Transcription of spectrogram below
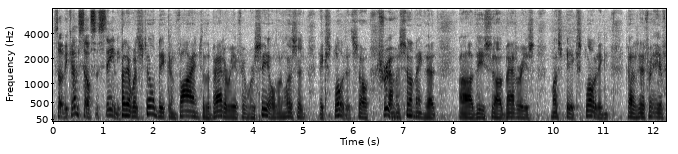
So it becomes self-sustaining. But it would still be confined to the battery if it were sealed unless it exploded. So True. I'm assuming that uh, these uh, batteries must be exploding because if, if,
